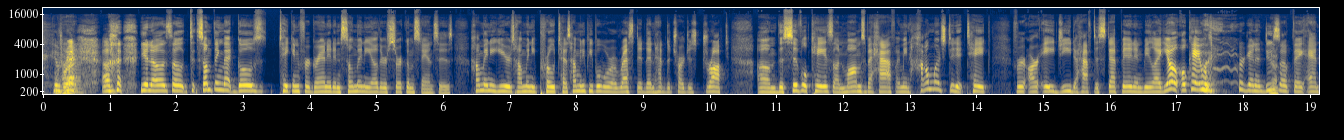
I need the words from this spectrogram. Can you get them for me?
right? Uh, you know, so t- something that goes taken for granted in so many other circumstances. How many years, how many protests, how many people were arrested, then had the charges dropped? Um, the civil case on mom's behalf. I mean, how much did it take for our AG to have to step in and be like, yo, okay, we're, we're going to do yeah. something? And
